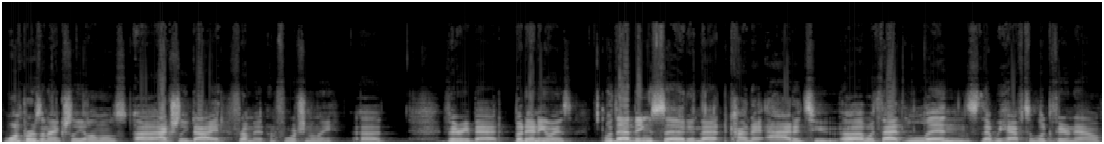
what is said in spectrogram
One person actually almost uh, actually died from it, unfortunately. Uh, very bad. But anyways, with that being said, and that kind of attitude, uh, with that lens that we have to look through now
